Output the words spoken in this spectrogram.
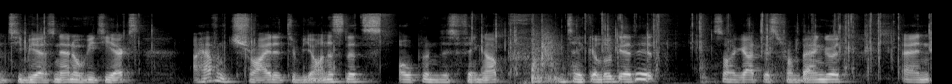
TBS Nano VTX. I haven't tried it to be honest. Let's open this thing up and take a look at it. So I got this from Banggood and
